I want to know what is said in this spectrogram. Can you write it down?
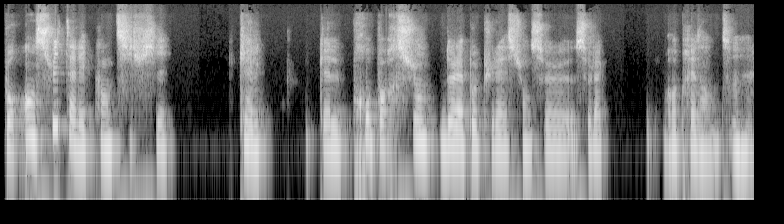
pour ensuite aller quantifier quelle, proportion de la population cela représente. Mhm.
